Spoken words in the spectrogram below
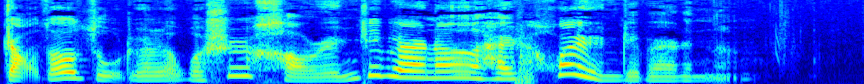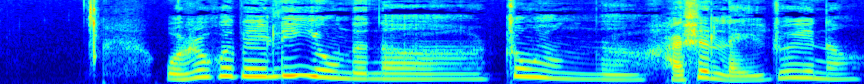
找到组织了，我是好人这边呢，还是坏人这边的呢？我是会被利用的呢，重用呢，还是累赘呢？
